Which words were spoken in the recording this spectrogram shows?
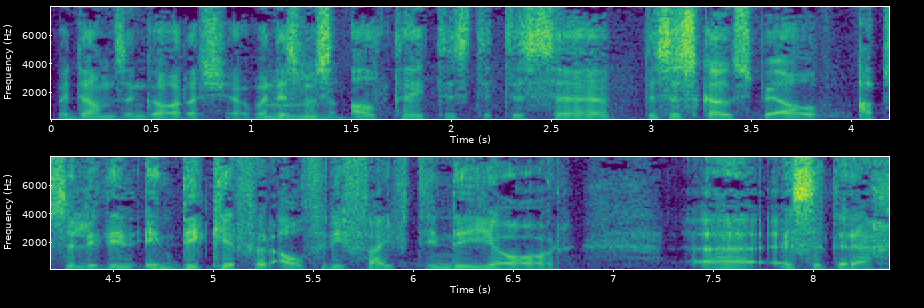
Madame Zingara show, want dit is mos altyd is dit is 'n uh, dis 'n skouspel. Absoluut en, en die keer veral vir die 15de jaar. Uh is dit reg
